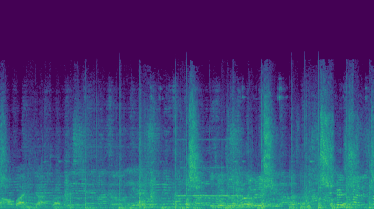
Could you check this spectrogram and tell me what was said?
All body shots. Let's go to the combination. Okay, so right, this round.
